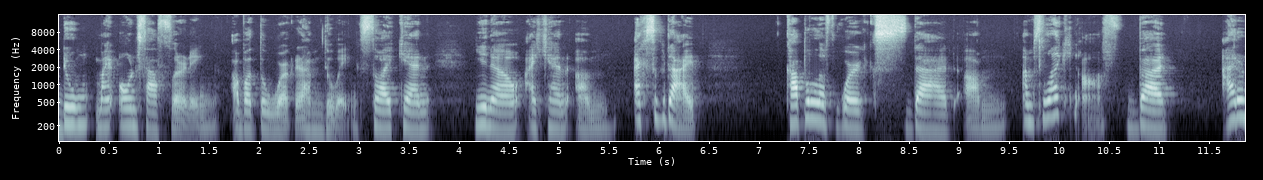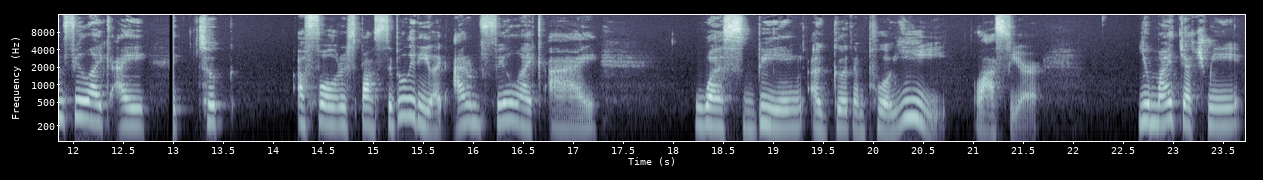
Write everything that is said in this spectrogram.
do my own self learning about the work that i'm doing. So i can you know i can um, expedite a couple of works that um, i'm slacking off but i don't feel like i took a full responsibility. Like i don't feel like i was being a good employee last year. You might judge me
